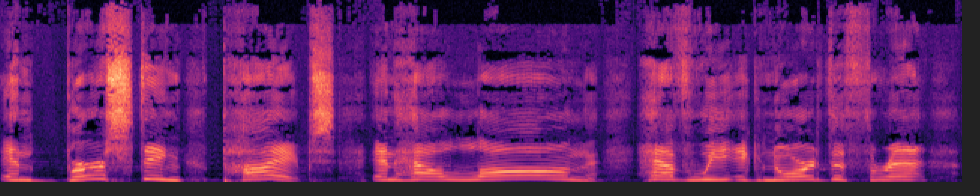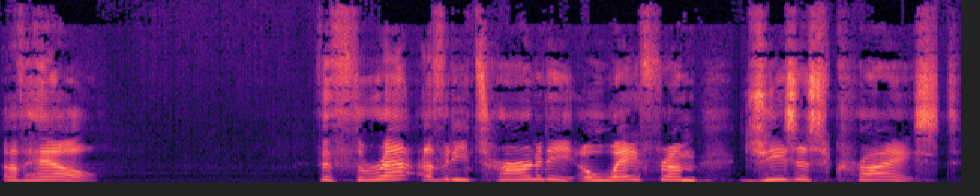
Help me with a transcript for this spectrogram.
and bursting pipes? And how long have we ignored the threat of hell? The threat of an eternity away from Jesus Christ.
